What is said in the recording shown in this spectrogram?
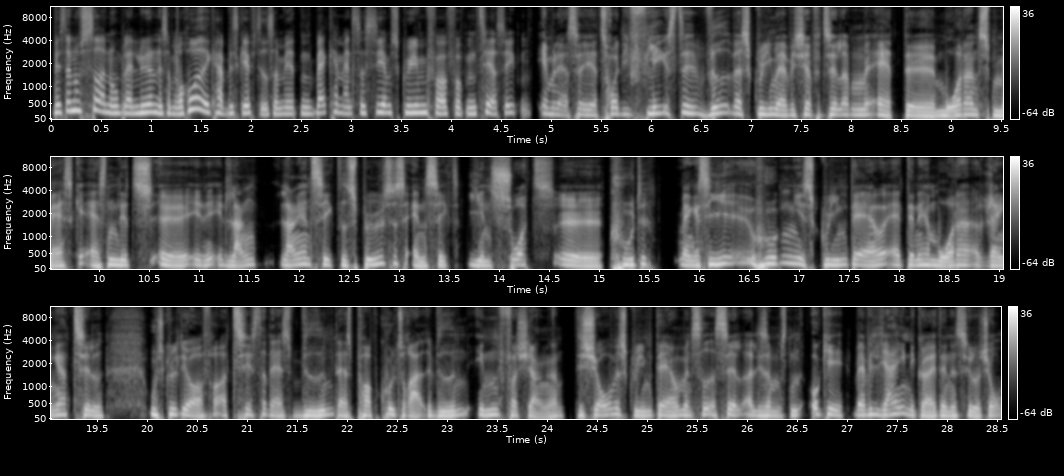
Hvis der nu sidder nogen blandt lytterne, som overhovedet ikke har beskæftiget sig med den, hvad kan man så sige om Scream for at få dem til at se den? Jamen altså, jeg tror, de fleste ved, hvad Scream er, hvis jeg fortæller dem, at øh, morderens maske er sådan lidt øh, et, et lang, langansigtet spøgelsesansigt i en sort øh, kutte. Man kan sige, hooken i Scream, det er jo, at den her morder ringer til uskyldige ofre og tester deres viden, deres popkulturelle viden inden for genren. Det sjove ved Scream, det er jo, at man sidder selv og ligesom sådan, okay, hvad vil jeg egentlig gøre i denne situation?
